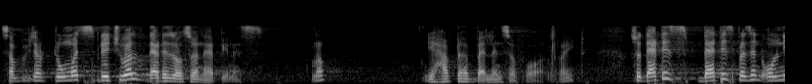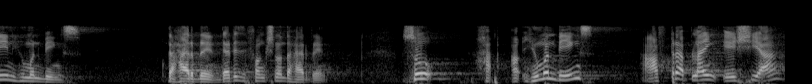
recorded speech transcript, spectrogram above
Some people are too much spiritual, that is also unhappiness. No? You have to have balance of all, right? So that is, that is present only in human beings. The higher brain, that is a function of the higher brain. So, uh, human beings, after applying Asia,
